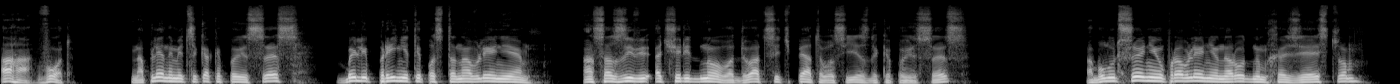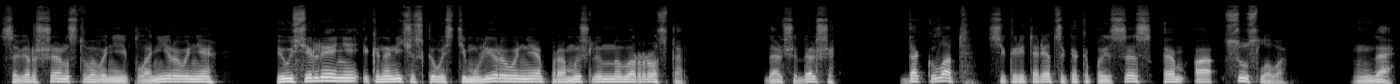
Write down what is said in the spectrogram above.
Ага, вот. На пленуме ЦК КПСС были приняты постановления о созыве очередного 25-го съезда КПСС, об улучшении управления народным хозяйством, совершенствовании планирования и усилении экономического стимулирования промышленного роста. Дальше, дальше. Доклад секретаря ЦК КПСС М.А. Суслова. Да,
